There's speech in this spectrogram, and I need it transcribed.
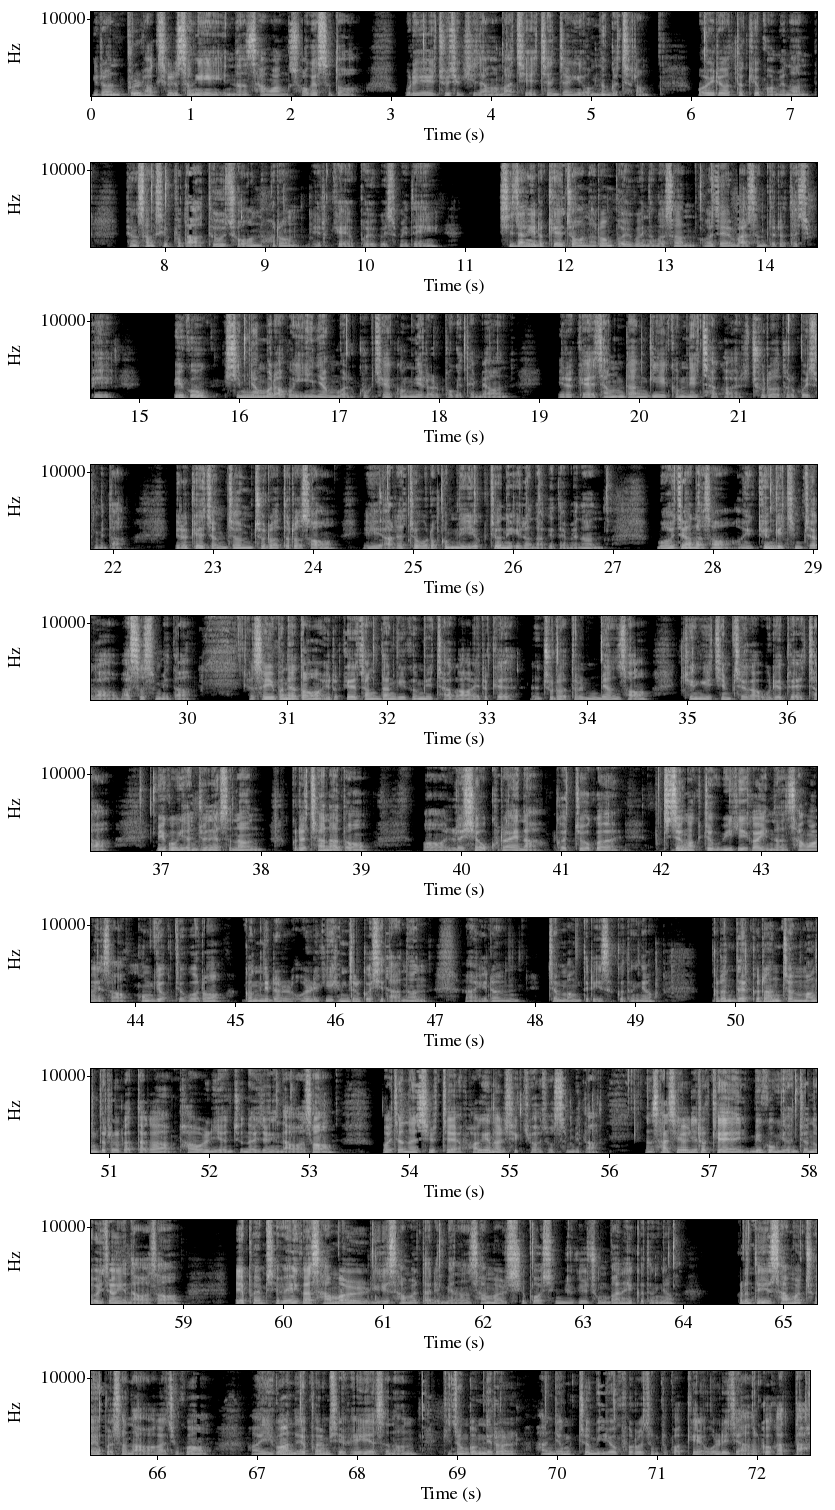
이런 불확실성이 있는 상황 속에서도 우리 주식시장은 마치 전쟁이 없는 것처럼 오히려 어떻게 보면은 평상시보다 더 좋은 흐름 이렇게 보이고 있습니다. 시장이 이렇게 좋은 흐름 보이고 있는 것은 어제 말씀드렸다시피 미국 10년물하고 2년물 국채 금리를 보게 되면 이렇게 장단기 금리 차가 줄어들고 있습니다. 이렇게 점점 줄어들어서 이 아래쪽으로 금리 역전이 일어나게 되면은 머지않아서 이 경기 침체가 왔었습니다. 그래서 이번에도 이렇게 장단기 금리 차가 이렇게 줄어들면서 경기 침체가 우려되자 미국 연준에서는 그렇지 않아도 어, 러시아 우크라이나 그쪽의 지정학적 위기가 있는 상황에서 공격적으로 금리를 올리기 힘들 것이라는 어, 이런 전망들이 있었거든요. 그런데 그런 전망들을 갖다가 파월 연준 의장이 나와서 어제는 실제 확인을 시켜줬습니다. 사실 이렇게 미국 연준 의장이 나와서 FMC 회의가 3월, 이게 3월 달이면 3월 15, 16일 중반에 있거든요. 그런데 이 3월 초에 벌써 나와가지고 아, 이번 FOMC 회의에서는 기존금리를 한 0.25% 정도밖에 올리지 않을 것 같다.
